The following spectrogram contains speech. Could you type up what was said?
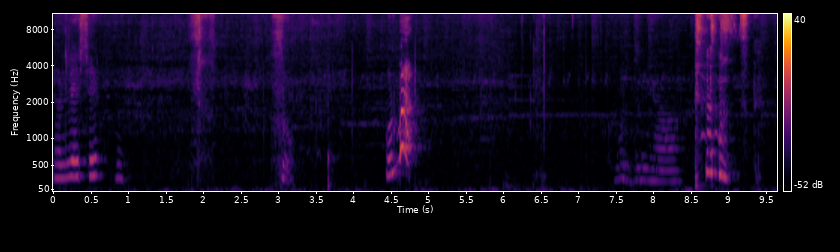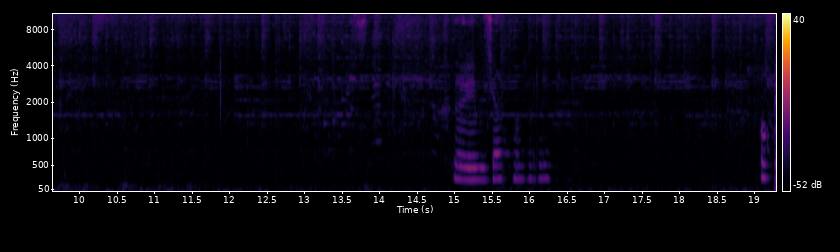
Neredesin? Vurma! Kırdın ya. Şöyle bir yapma buraya. Hop.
